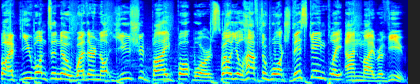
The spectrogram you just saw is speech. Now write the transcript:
But if you want to know whether or not you should buy Bot Wars, well, you'll have to watch this gameplay and my review.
